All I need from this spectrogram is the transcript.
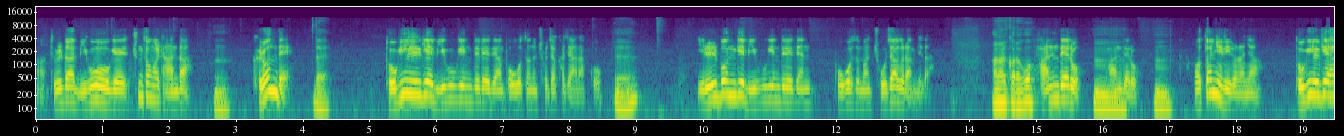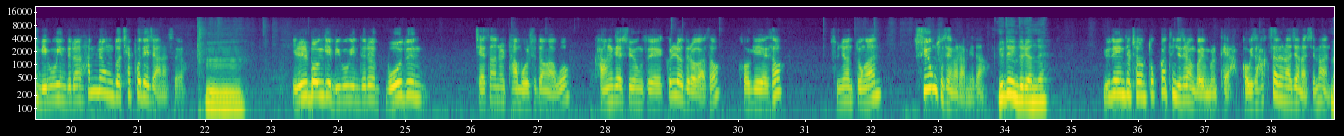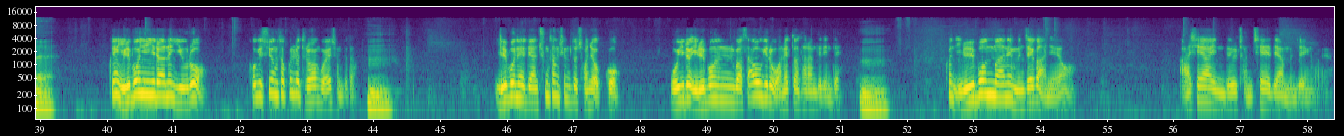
아, 둘다 미국에 충성을 다한다. 음. 그런데 네. 독일계 미국인들에 대한 보고서는 조작하지 않았고 예. 일본계 미국인들에 대한 보고서만 조작을 합니다. 안 할 거라고? 반대로 음. 반대로 음. 어떤 일이 일어나냐? 독일계 미국인들은 한 명도 체포되지 않았어요. 음. 일본계 미국인들은 모든 재산을 다 몰수당하고 강제 수용소에 끌려 들어가서 거기에서 수년 동안 수용소 생활합니다. 그냥 일본인이라는 이유로 거기 수용소 끌려 들어간 거예요, 전부 다. 음. 일본에 대한 충성심도 전혀 없고 오히려 일본과 싸우기를 원했던 사람들인데 음. 그건 일본만의 문제가 아니에요. 아시아인들 전체에 대한 문제인 거예요.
